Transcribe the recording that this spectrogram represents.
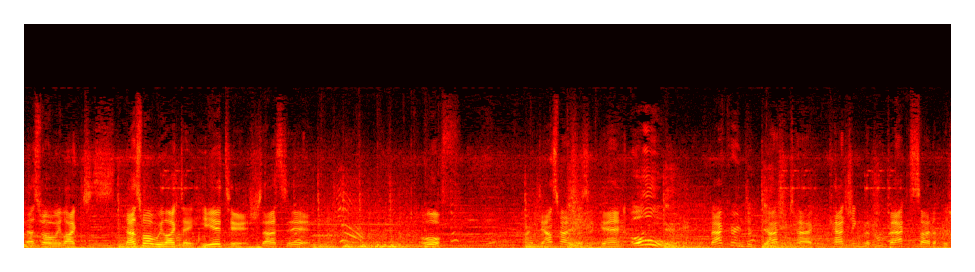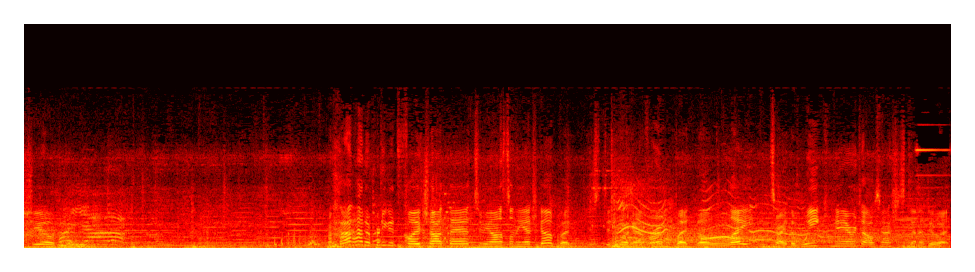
That's why we like to, that's why we like to hear Tish. That's it. Oof. Alright, down smashes again. Oh! Back her into dash attack, catching the backside of the shield. McCloud had a pretty good flow chart there, to be honest, on the edge guard, but just didn't work out for him. But the late, sorry, the weak nair into smash is going to do it.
